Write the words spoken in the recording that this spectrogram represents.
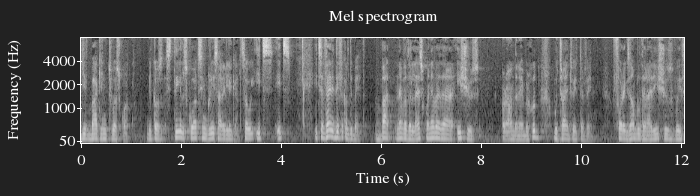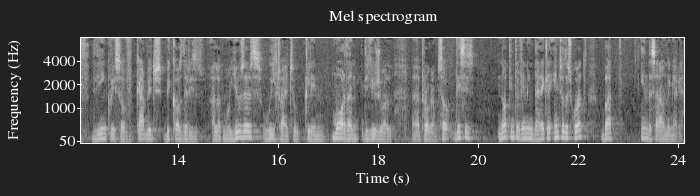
give backing to a squad because still squads in Greece are illegal. So it's, it's, it's a very difficult debate. But nevertheless, whenever there are issues around the neighborhood, we try to intervene. For example, there are issues with the increase of garbage because there is a lot more users. We try to clean more than the usual uh, program. So this is not intervening directly into the squad, but in the surrounding area.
